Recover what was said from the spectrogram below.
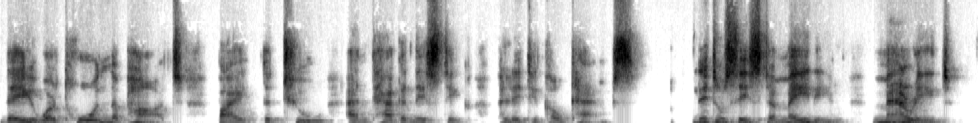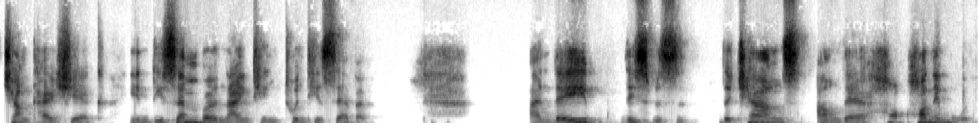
they were torn apart by the two antagonistic political camps. Little sister Mei Ling married Chiang Kai shek in December 1927. And they, this was the Chiang's on their honeymoon.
